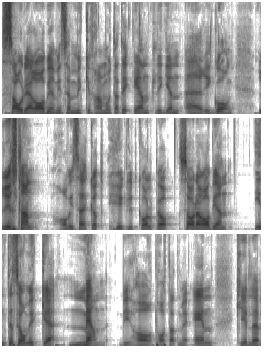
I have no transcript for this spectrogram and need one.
Saudiarabien. Vi ser mycket fram emot att det äntligen är igång. Ryssland har vi säkert hyggligt koll på. Saudiarabien, inte så mycket, men vi har pratat med en kille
